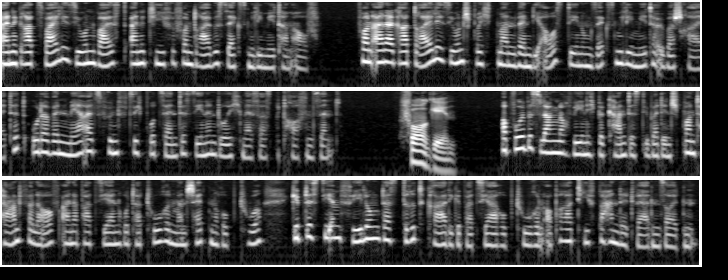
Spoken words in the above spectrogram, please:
eine Grad-2-Läsion weist eine Tiefe von 3 bis 6 mm auf. Von einer Grad-3-Läsion spricht man, wenn die Ausdehnung 6 mm überschreitet oder wenn mehr als 50 Prozent des Sehnendurchmessers betroffen sind. Vorgehen Obwohl bislang noch wenig bekannt ist über den Spontanverlauf einer partiellen Rotatoren-Manschettenruptur, gibt es die Empfehlung, dass drittgradige Partialrupturen operativ behandelt werden sollten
